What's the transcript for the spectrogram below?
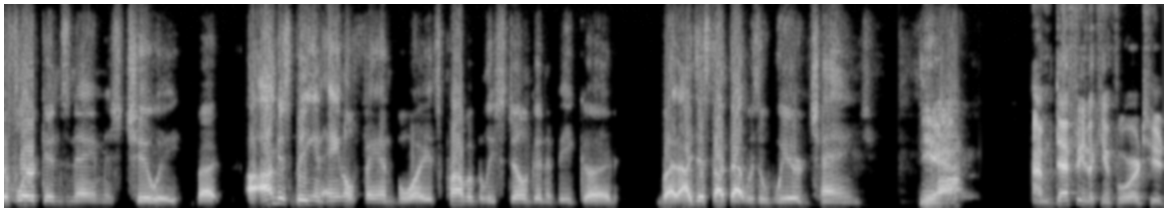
the Flerken's name is Chewy. But I'm just being an anal fanboy. It's probably still going to be good. But I just thought that was a weird change. Yeah. I'm definitely looking forward to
